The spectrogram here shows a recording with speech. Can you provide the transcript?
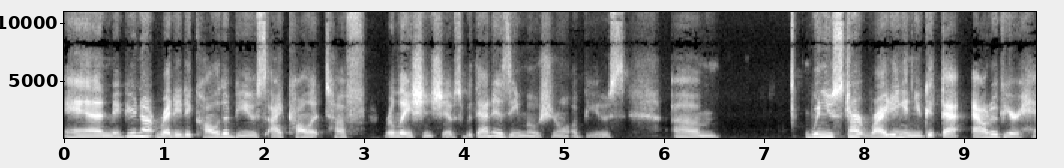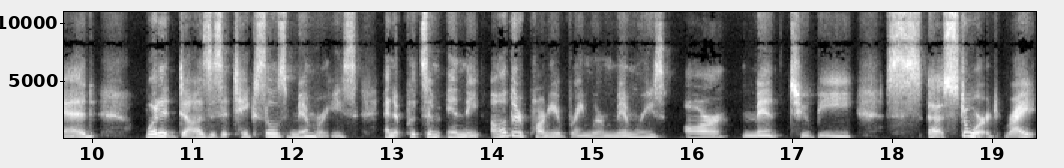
and maybe you're not ready to call it abuse. I call it tough relationships but that is emotional abuse. Um, when you start writing and you get that out of your head what it does is it takes those memories and it puts them in the other part of your brain where memories are meant to be uh, stored, right?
